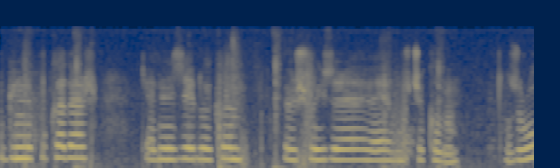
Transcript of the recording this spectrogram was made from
Bugünlük bu kadar. Kendinize iyi bakın. Görüşmek üzere ve hoşçakalın. Hazır ol.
